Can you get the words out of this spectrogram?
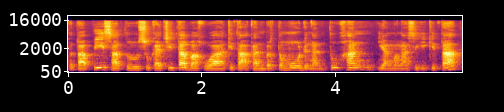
tetapi satu sukacita bahwa kita akan bertemu dengan Tuhan yang mengasihi kita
